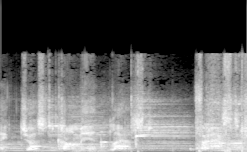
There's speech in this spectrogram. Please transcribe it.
might just come in last. Fast.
